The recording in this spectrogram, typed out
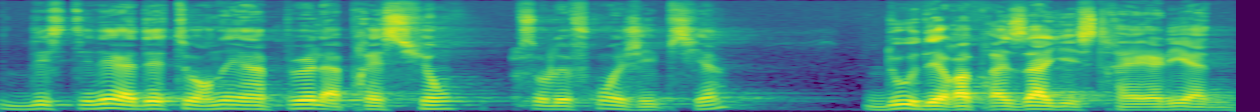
destinés à détourner un peu la pression sur le front égyptien, d'où des représailles israéliennes,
